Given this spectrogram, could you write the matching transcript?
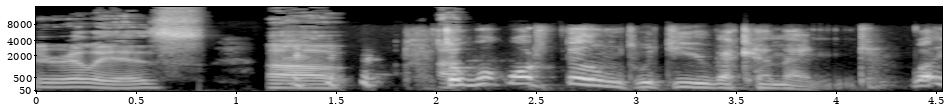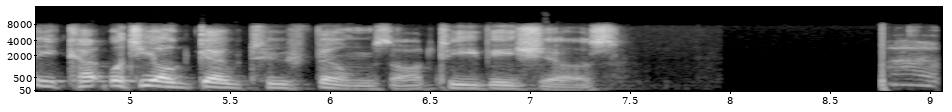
it really is. Uh, so, what what films would you recommend? What are, you, what are your go to films or TV shows? Oh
